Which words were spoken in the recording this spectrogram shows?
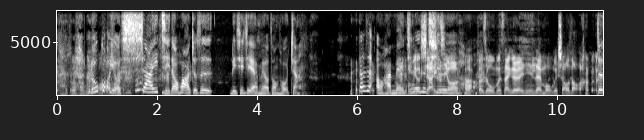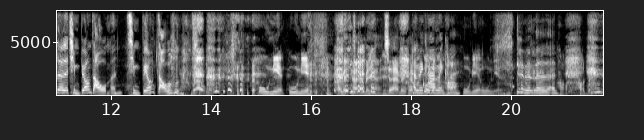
如果有下一集的话，就是李希杰还没有中头奖。但是哦，还没，今天是七月一号。可是我们三个人已经在某个小岛了。对对对，请不用找我们，请不用找我们。勿念勿念，还没开，还没开，现在还没开，还没开，还没开。勿念勿念，对对对对对，好好的好的。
